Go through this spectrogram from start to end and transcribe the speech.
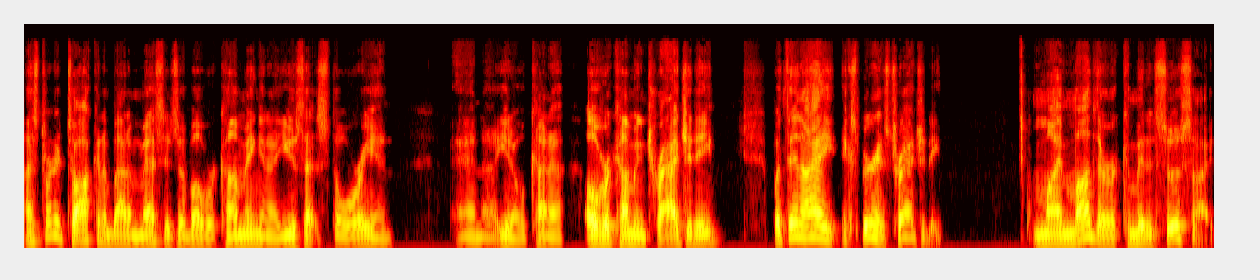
I started talking about a message of overcoming and I used that story and and uh, you know, kind of overcoming tragedy. But then I experienced tragedy. My mother committed suicide.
